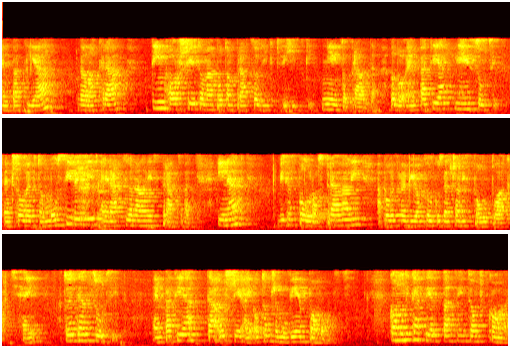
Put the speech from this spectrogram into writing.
empatia, veľakrát, tým horšie to má potom pracovník psychicky. Nie je to pravda, lebo empatia nie je súcit. Ten človek to musí vedieť aj racionálne spracovať. Inak by sa spolu rozprávali a povedzme by o chvíľku začali spolu plakať. Hej? A to je ten súcit. Empatia, tá už je aj o tom, že mu viem pomôcť. Komunikácia s pacientom v kome,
